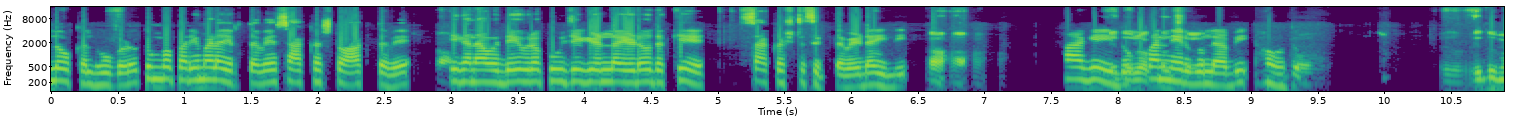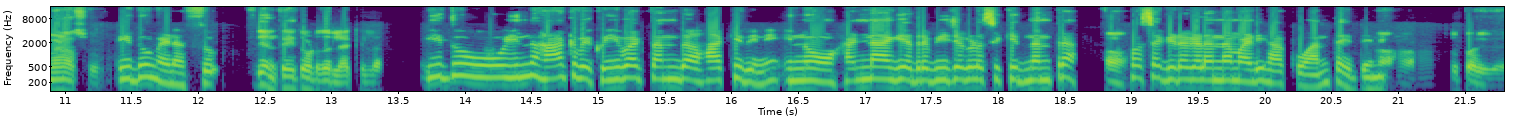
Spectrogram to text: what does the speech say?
ಲೋಕಲ್ ಹೂಗಳು. ತುಂಬಾ ಪರಿಮಳ ಇರ್ತವೆ ಸಾಕಷ್ಟು ಆಗ್ತವೆ. ಈಗ ನಾವು ದೇವರ ಪೂಜೆಗೆಲ್ಲ ಇಡೋದಕ್ಕೆ ಸಾಕಷ್ಟು ಸಿಗ್ತವೆ ಡೈಲಿ. ಹಾಗೆ ಇದು ಪನ್ನೀರ್ ಗುಲಾಬಿ. ಹೌದು. ಇದು- ಮೆಣಸು. ಇದು ಮೆಣಸು. ಕೈ ತೋಟದಲ್ಲಿ ಹಾಕಿಲ್ಲ? ಇದು ಇನ್ನು ಹಾಕಬೇಕು. ಇವಾಗ ತಂದ ಹಾಕಿದೀನಿ ಇನ್ನು ಹಣ್ಣಾಗಿ ಅದರ ಬೀಜಗಳು ಸಿಕ್ಕಿದ ನಂತರ. ಹೊಸ ಗಿಡಗಳನ್ನ ಮಾಡಿ ಹಾಕುವ ಅಂತ ಇದ್ದೇನೆ. ಸೂಪರ್ ಇದೆ?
